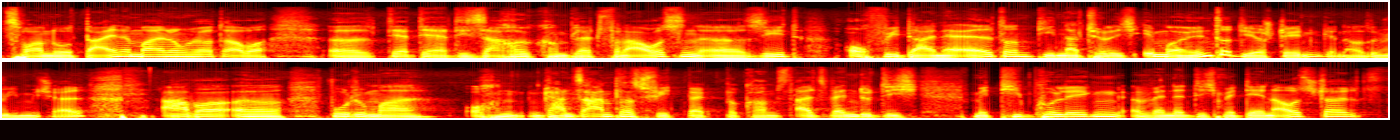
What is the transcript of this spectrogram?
zwar nur deine Meinung hört, aber äh, der, der die Sache komplett von außen äh, sieht, auch wie deine Eltern, die natürlich immer hinter dir stehen, genauso wie Michel, aber äh, wo du mal auch ein ganz anderes Feedback bekommst, als wenn du dich mit Teamkollegen, wenn du dich mit denen ausstellst.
